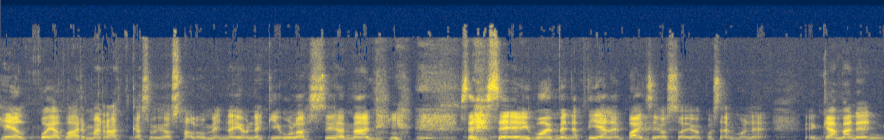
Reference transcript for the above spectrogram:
helppo ja varma ratkaisu, jos haluaa mennä jonnekin ulos syömään, niin se, se ei voi mennä pieleen, paitsi jos on joku semmoinen kämänen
